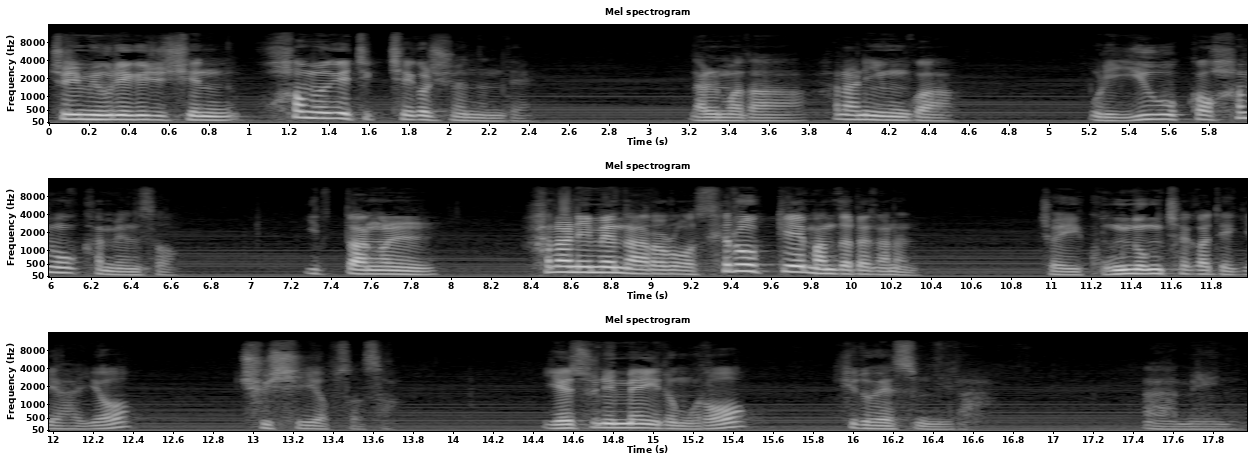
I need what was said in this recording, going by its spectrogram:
주님이 우리에게 주신 화목의 직책을 주셨는데 날마다 하나님과 우리 이웃과 화목하면서 이 땅을 하나님의 나라로 새롭게 만들어가는 저희 공동체가 되게 하여 주시옵소서. 예수님의 이름으로 기도했습니다. 아멘.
